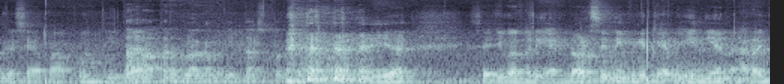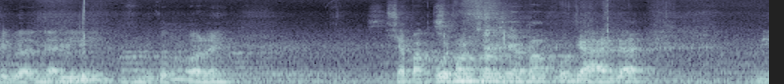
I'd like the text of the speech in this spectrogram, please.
ke siapa pun tidak. latar belakang kita seperti apa Iya, saya juga nggak di endorse ini bikin kayak Iya. beginian, Ara juga nggak didukung oleh siapa pun. sponsor siapa pun Nggak ada. Ini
